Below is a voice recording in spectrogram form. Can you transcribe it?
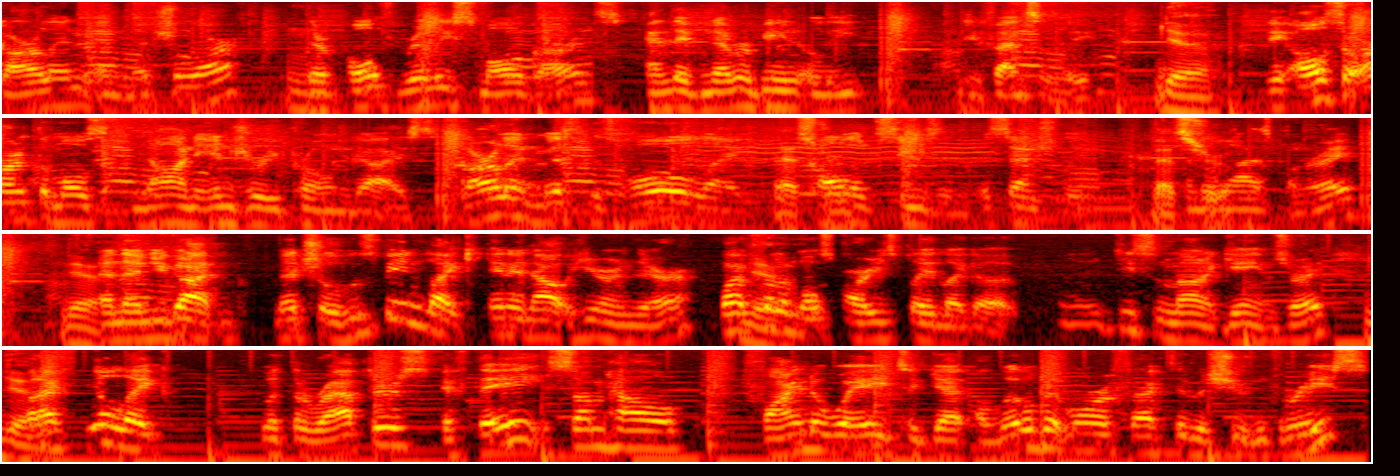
Garland and Mitchell are, Mm. they're both really small guards and they've never been elite defensively. Yeah. They also aren't the most non-injury prone guys. Garland missed his whole like That's true. college season essentially. That's in true. the last one, right? Yeah. And then you got Mitchell, who's been like in and out here and there, but Yeah. for the most part, he's played like a decent amount of games, right? Yeah. But I feel like with the Raptors, if they somehow find a way to get a little bit more effective at shooting threes,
